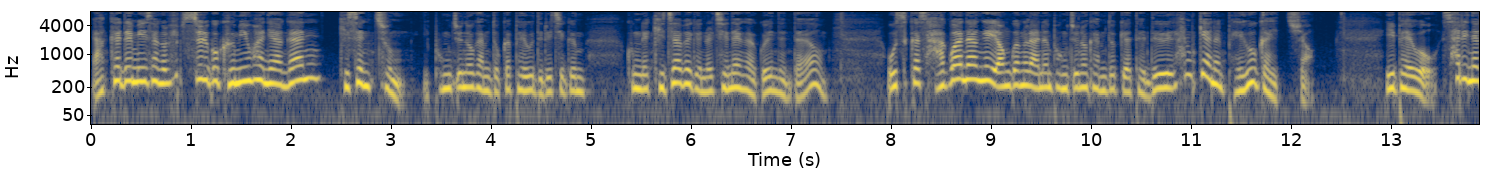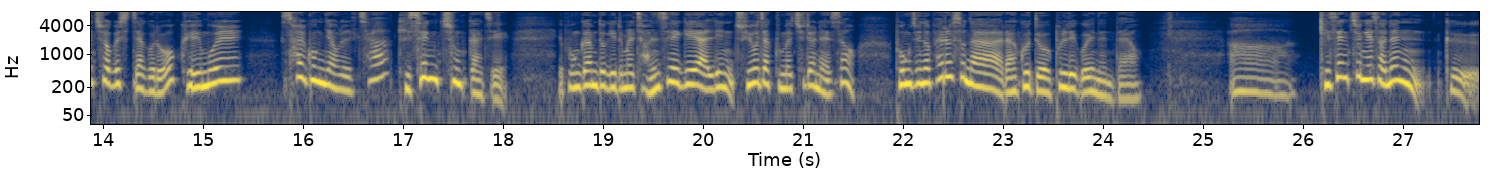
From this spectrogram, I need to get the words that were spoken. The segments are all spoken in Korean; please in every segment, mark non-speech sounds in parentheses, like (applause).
아카데미상을 휩쓸고 금이 환영한 기생충 봉준호 감독과 배우들이 지금 국내 기자회견을 진행하고 있는데요. 오스카 사관왕의 영광을 아는 봉준호 감독 곁에 늘 함께하는 배우가 있죠. 이 배우 살인의 추억을 시작으로 괴물, 설국열차, 기생충까지 봉 감독 이름을 전 세계에 알린 주요 작품에 출연해서 봉준호 페르소나라고도 불리고 있는데요. 아, 기생충에서는 그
